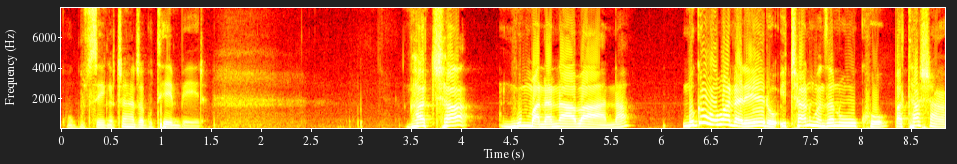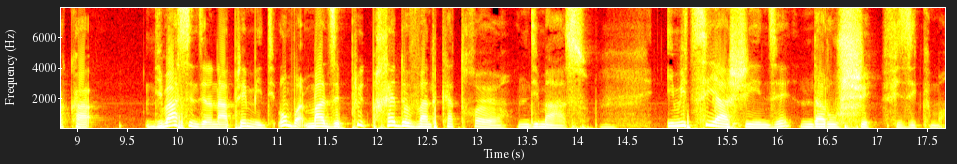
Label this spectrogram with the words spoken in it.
gu- gusenga cyangwa aja gutembera. Nkaca ngumana n'abana. Mugabo abana rero icanwenza ni uko batashaka ntibasinzira na apremidi maze pre de 24 heures ndi maso. Imitsi yashinze ndarushe fizikima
